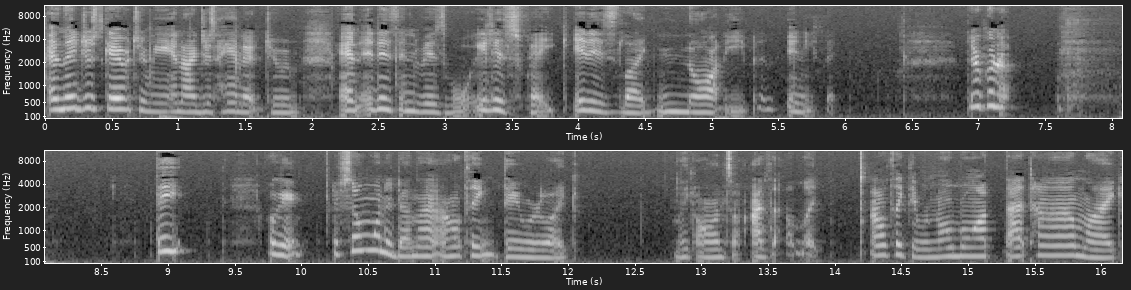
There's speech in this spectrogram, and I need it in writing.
and they just gave it to me and I just handed it to him and it is invisible. It is fake. It is like not even anything. They're gonna they okay, if someone had done that, I don't think they were like like on some I thought like I don't think they were normal at that time. Like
